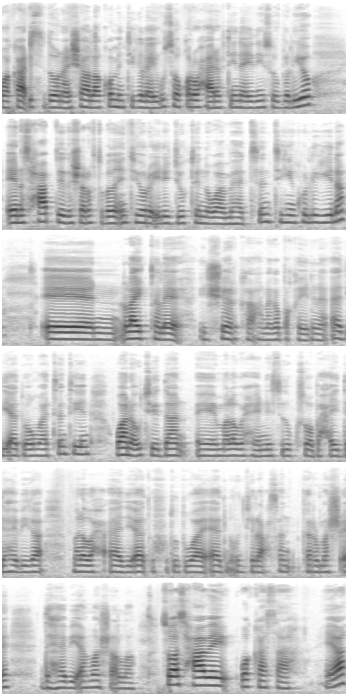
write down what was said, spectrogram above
waa kaa dhisi doonaa insha allah commentiga la igu soo qor waxaa rabtay inaa idiin soo geliyo asxaabteeda sharafta badan intii hore ila joogtayna waa mahadsantihiin kulligiina. Like-ta le iyo sheerka hanaga baqaylina aada iyo aad waa umahadsantihiin waana ujeedaan mala waxayni siduu ku soo baxay dahabiga. Mala wax aada iyo aada u fudud waaye aadna u jilaacsan garmash eh dahabi ah maasha allah soo asxaabey wakaasaa ya?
